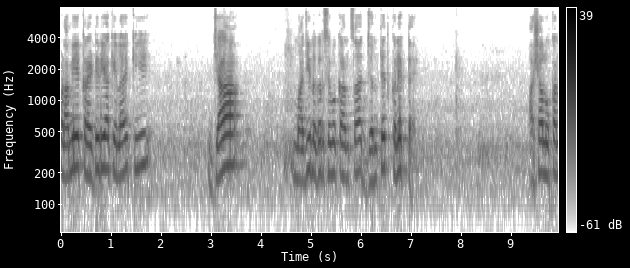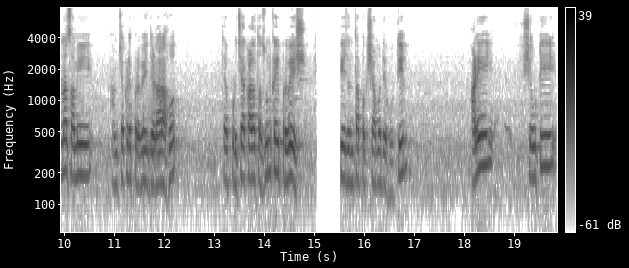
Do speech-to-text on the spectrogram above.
पण आम्ही एक क्रायटेरिया केला आहे की ज्या माजी नगरसेवकांचा जनतेत कनेक्ट आहे अशा लोकांनाच आम्ही आमच्याकडे प्रवेश देणार आहोत. त्या पुढच्या काळात अजून काही प्रवेश भारतीय जनता पक्षामध्ये होतील. आणि शेवटी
